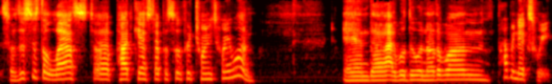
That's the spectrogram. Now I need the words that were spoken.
So this is the last uh, podcast episode for 2021, and uh, I will do another one probably next week.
